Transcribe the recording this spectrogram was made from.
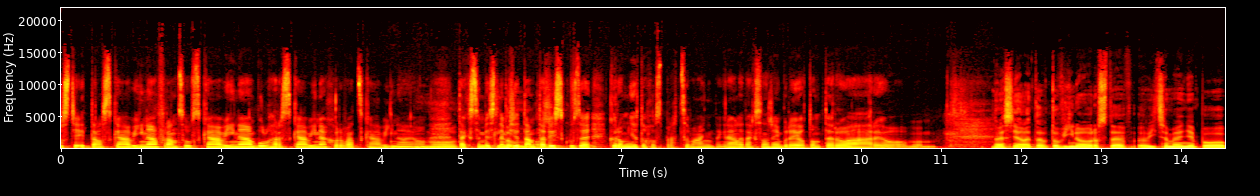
prostě italská vína, francouzská vína, bulharská vína, chorvatská vína. Jo? No, tak si myslím, tam že tam ta asi... diskuze, kromě toho zpracování tak dále, tak samozřejmě bude i o tom teroár. Jo? No jasně, ale to, to víno roste víceméně po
